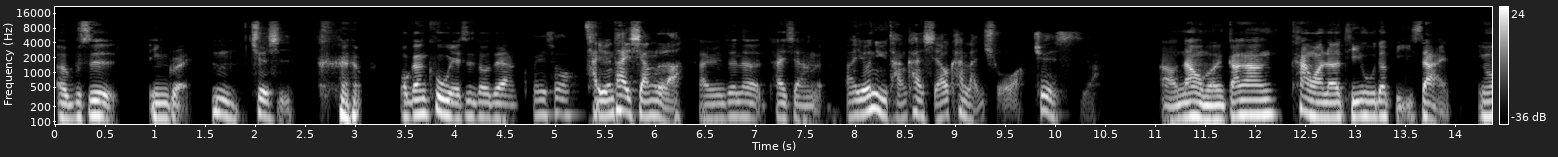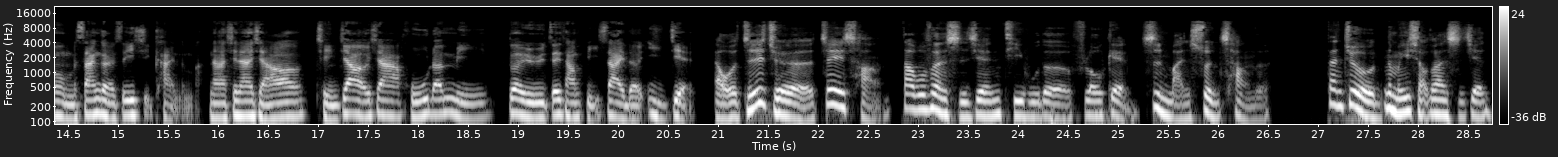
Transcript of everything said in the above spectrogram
而不是 Ingrid。嗯，确实，我跟酷也是都这样。没错，彩源太香了啦！彩源真的太香了啊！有女团看，谁要看篮球啊？确实啊。好，那我们刚刚看完了鹈鹕的比赛，因为我们三个人是一起看的嘛。那现在想要请教一下湖人迷对于这场比赛的意见。啊，我只是觉得这一场大部分时间鹈鹕的 flow game 是蛮顺畅的，但就有那么一小段时间，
